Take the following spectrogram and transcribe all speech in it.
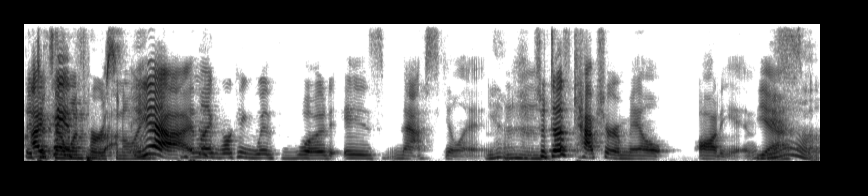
They took that one personally. Yeah, and like working with wood is masculine, Yeah. Mhm. so it does capture a male audience. Yeah.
